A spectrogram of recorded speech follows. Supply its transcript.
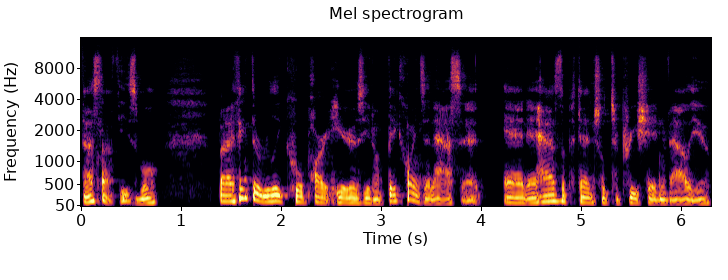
that's not feasible. But I think the really cool part here is, you know, Bitcoin's an asset and it has the potential to appreciate in value.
